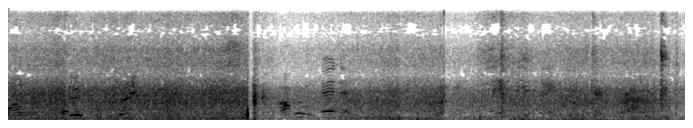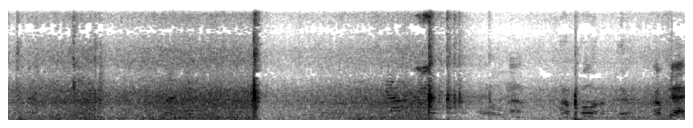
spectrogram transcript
One, two, three. End it. Thank you, thank you. Check your eyes. I'm pulling him down. Okay.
